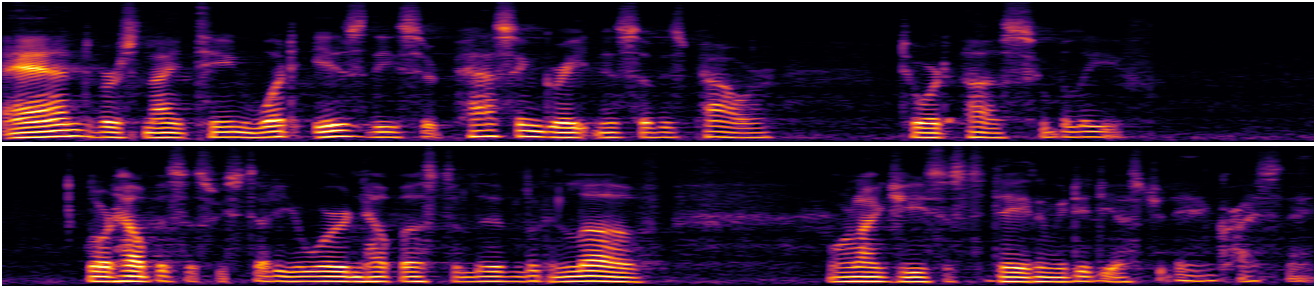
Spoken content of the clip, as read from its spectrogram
and, verse 19, what is the surpassing greatness of his power toward us who believe? Lord, help us as we study your word and help us to live, look, and love more like Jesus today than we did yesterday. In Christ's name,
